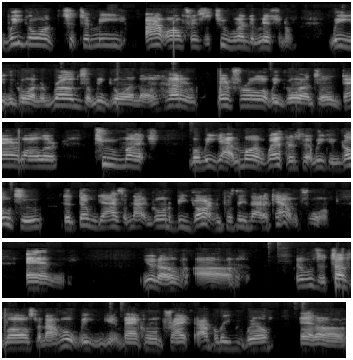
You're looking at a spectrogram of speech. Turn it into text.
we going to, to me, our offense is too one dimensional. We either going to Ruggs or we go going to Hunter Renfrow or we going to Darren Waller too much. But we got more weapons that we can go to that them guys are not going to be guarding because they're not accounting for them. And you know, uh, it was a tough loss, but I hope we can get back on track. I believe we will. And uh,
